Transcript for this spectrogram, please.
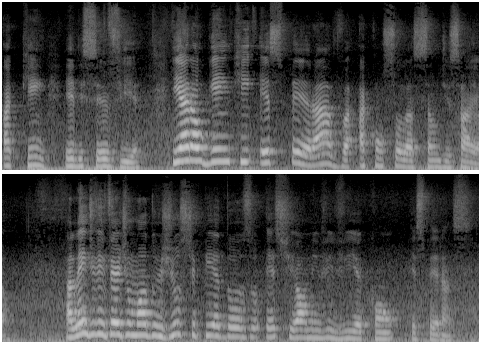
a quem ele servia. E era alguém que esperava a consolação de Israel. Além de viver de um modo justo e piedoso, este homem vivia com esperança.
